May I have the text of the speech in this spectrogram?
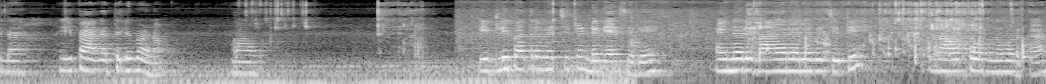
ഇതാ ഈ പാകത്തിൽ വേണം മാവ്. ഇഡ്ഡലി പാത്രം വെച്ചിട്ടുണ്ട് ഗ്യാസിൽ അതിനൊരു ബാരല വെച്ചിട്ട് മാവ് പോർന്ന് കൊടുക്കാം.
